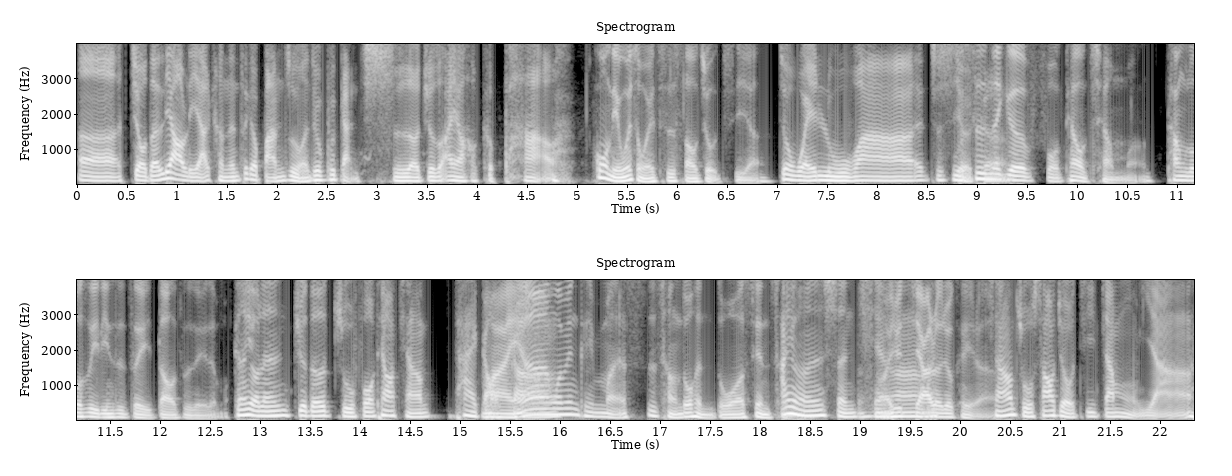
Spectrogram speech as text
呃酒的料理啊，可能这个版主呢就不敢吃了，就说哎呀好可怕哦。过年为什么会吃烧酒鸡啊？就围炉啊，就是有是那个佛跳墙吗？他们说是一定是这一道之类的吗？可能有人觉得煮佛跳墙太高，买啊，外面可以买，市场都很多现成。还有人省钱啊，去加热就可以了。想要煮烧酒鸡姜母鸭，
